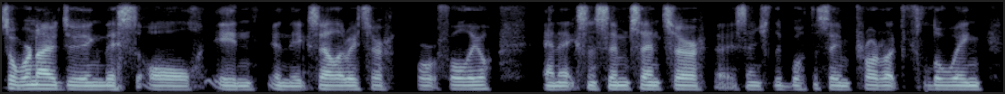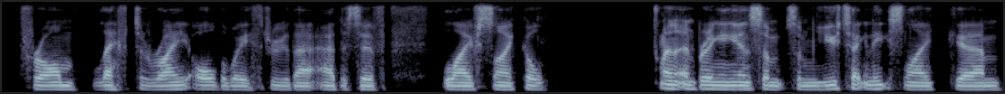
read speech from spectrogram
So we're now doing this all in, in the Xcelerator portfolio, NX and SimCenter, essentially both the same product flowing from left to right all the way through that additive life cycle. And, and bringing in some some new techniques like um,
